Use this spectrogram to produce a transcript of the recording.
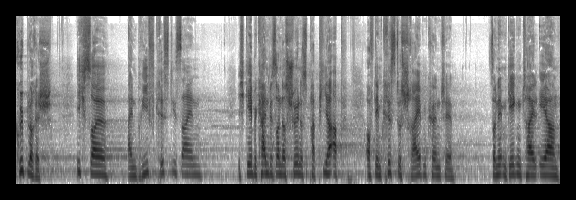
grüblerisch. Ich soll ein Brief Christi sein. Ich gebe kein besonders schönes Papier ab, auf dem Christus schreiben könnte, sondern im Gegenteil eher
